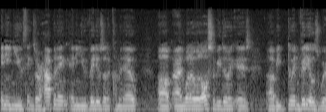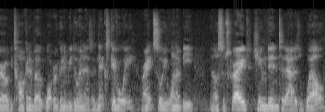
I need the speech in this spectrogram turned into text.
any new things that are happening any new videos that are coming out um, and what I will also be doing is I'll be doing videos where I'll be talking about what we're going to be doing as a next giveaway right? So you want to be you know subscribed tuned in to that as well.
